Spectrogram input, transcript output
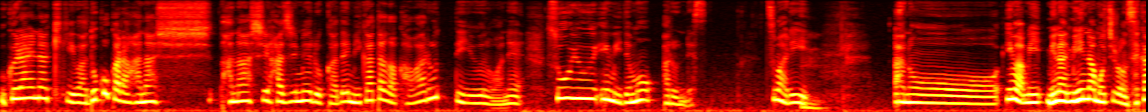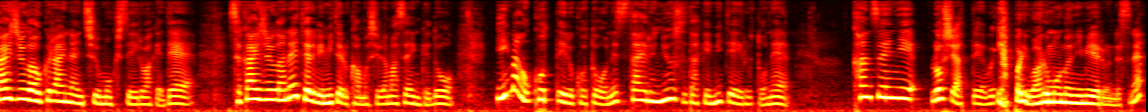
ウクライナ危機はどこから話し始めるかで見方が変わるっていうのはねそういう意味でもあるんです。つまり、うん、あのー、今みんなみんなもちろん世界中がウクライナに注目しているわけで世界中がねテレビ見てるかもしれませんけど今起こっていることをね伝えるニュースだけ見ているとね完全にロシアってやっぱり悪者に見えるんですね。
